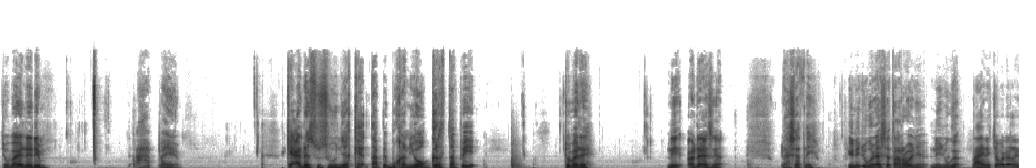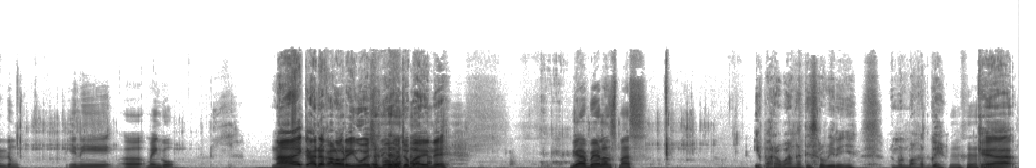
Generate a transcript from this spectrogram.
Cobain deh, Dim. Apa ya? Kayak ada susunya kayak tapi bukan yogurt tapi Coba deh. Nih ada es nggak? Dahsyat nih. Ini juga dahsyat taruhnya. Ini juga. Nah, ini coba lagi dong. Ini eh, mango. Naik ada kalori gue semua gue cobain deh. Biar balance, Mas. Ih parah banget nih stroberinya. Demen banget gue. Kayak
